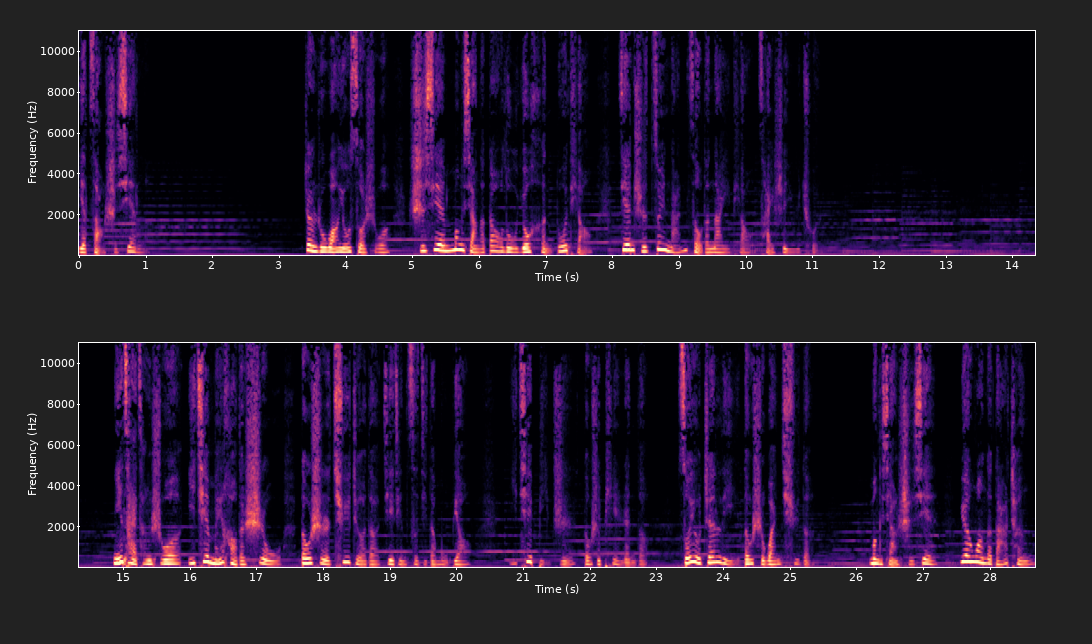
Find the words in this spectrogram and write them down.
也早实现了。正如网友所说，实现梦想的道路有很多条，坚持最难走的那一条才是愚蠢。尼采曾说：“一切美好的事物都是曲折的接近自己的目标，一切笔直都是骗人的。”所有真理都是弯曲的，梦想实现、愿望的达成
